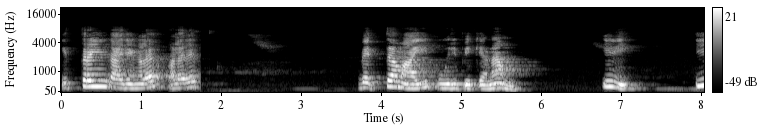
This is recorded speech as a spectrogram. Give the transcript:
ഇത്രയും കാര്യങ്ങൾ വളരെ വ്യക്തമായി പൂരിപ്പിക്കണം. ഇനി ഈ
